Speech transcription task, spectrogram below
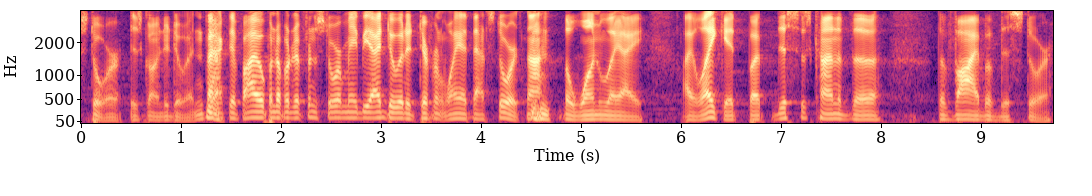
store is going to do it. In fact if i opened up a different store maybe i'd do it a different way at that store. It's not the one way i i like it but this is kind of the the vibe of this store.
